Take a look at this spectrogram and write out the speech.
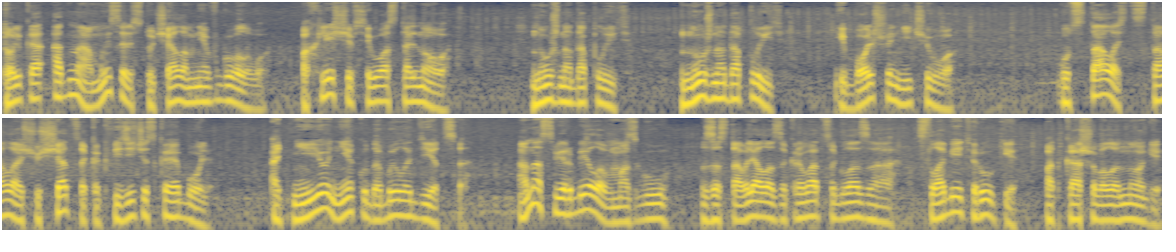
Только одна мысль стучала мне в голову — похлеще всего остального. Нужно доплыть. Нужно доплыть. И больше ничего. Усталость стала ощущаться как физическая боль. От нее некуда было деться. Она свербела в мозгу, заставляла закрываться глаза, слабеть руки, подкашивала ноги,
